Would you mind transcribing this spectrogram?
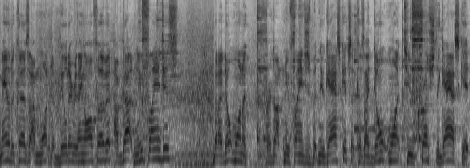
mainly because I'm wanting to build everything off of it. I've got new flanges, but I don't want to, or not new flanges, but new gaskets, because I don't want to crush the gasket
